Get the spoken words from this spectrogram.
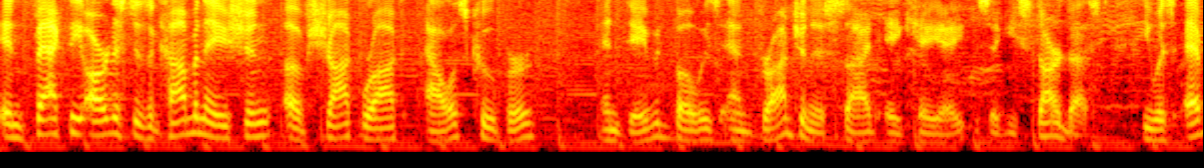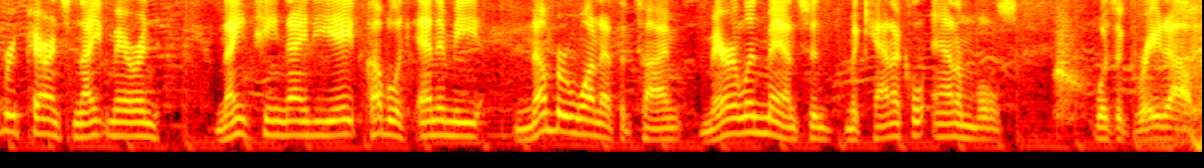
In fact, the artist is a combination of shock rock Alice Cooper and David Bowie's androgynous side, aka Ziggy Stardust. He was every parent's nightmare in 1998, Public Enemy number one at the time. Marilyn Manson, Mechanical Animals was a great album.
